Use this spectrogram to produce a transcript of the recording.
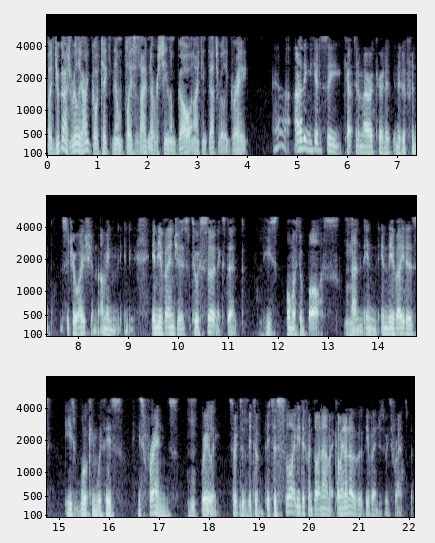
but you guys really are go taking them places I've never seen them go, and I think that's really great. Yeah, and I think you get to see Captain America in a, in a different situation. I mean, in, in the Avengers, to a certain extent, he's almost a boss, Mhm. and in in the Invaders, he's working with his his friends, Mhm. really. So it's a it's a it's a slightly different dynamic. I mean, I know that the Avengers are his friends, but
